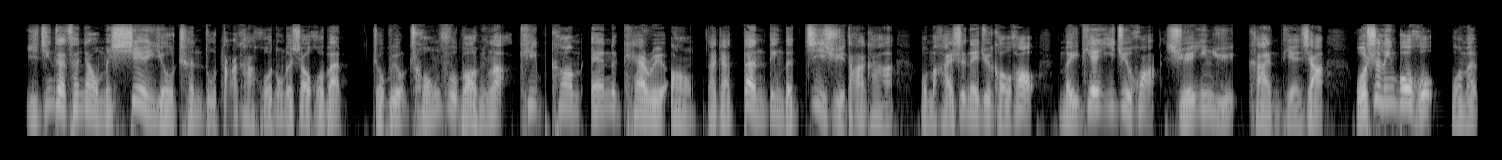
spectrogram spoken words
已经在参加我们现有晨读打卡活动的小伙伴，就不用重复报名了。Keep calm and carry on，大家淡定的继续打卡。我们还是那句口号：每天一句话，学英语看天下。我是林伯虎，我们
